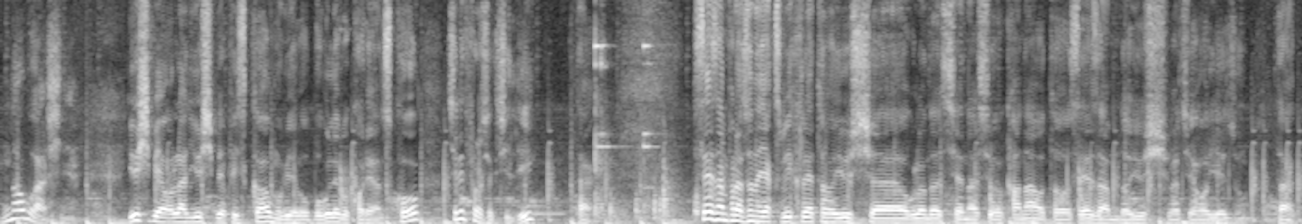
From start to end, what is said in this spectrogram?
No właśnie. Już wie Ola, już wie wszystko, mówię w ogóle po koreańsku, czyli proszek chili. Tak. Sezam prażony jak zwykle, to już e, oglądacie nasz kanał, to sezam, no już macie, o Jezu. Tak.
